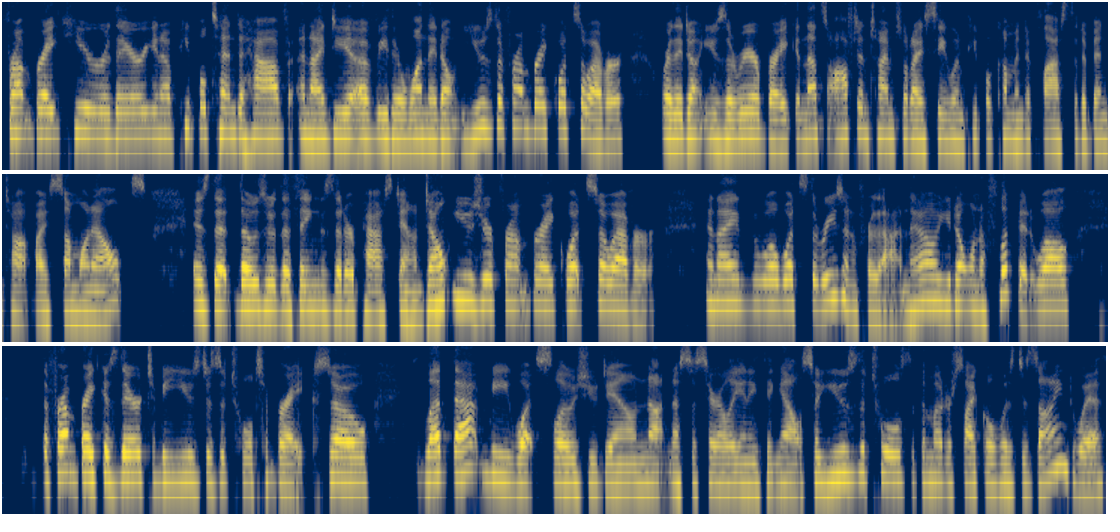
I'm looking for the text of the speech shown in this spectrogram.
front brake here or there, you know, people tend to have an idea of either one, they don't use the front brake whatsoever, or they don't use the rear brake. And that's oftentimes what I see when people come into class that have been taught by someone else is that those are the things that are passed down. Don't use your front brake whatsoever. And I, well, what's the reason for that? And oh, you don't want to flip it. Well, the front brake is there to be used as a tool to brake. So let that be what slows you down, not necessarily anything else. So use the tools that the motorcycle was designed with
